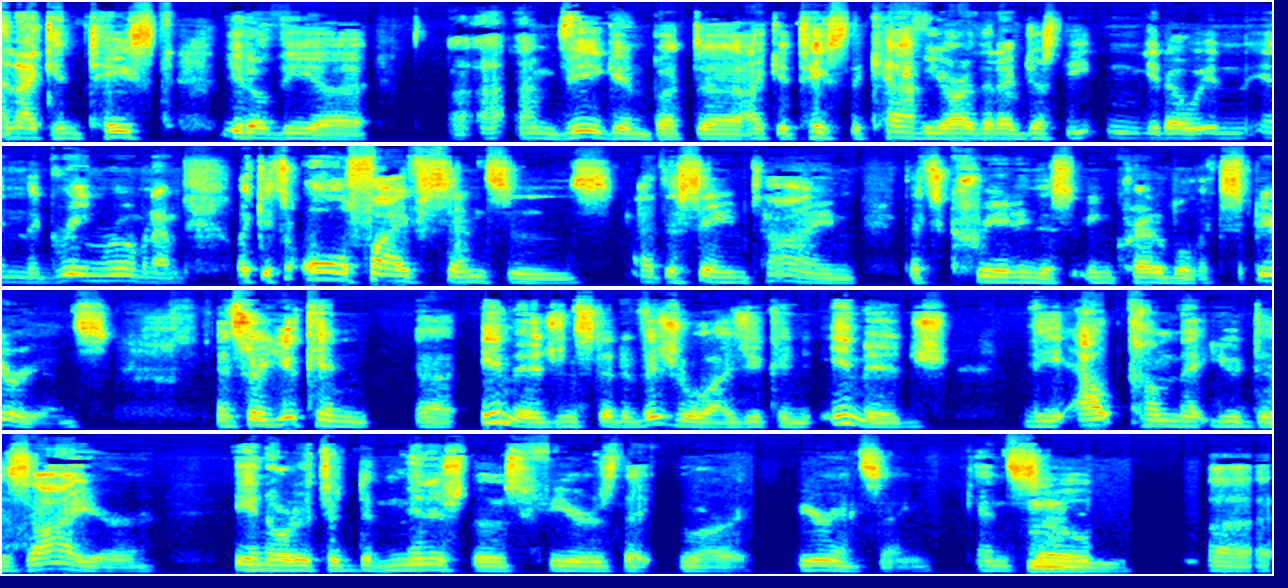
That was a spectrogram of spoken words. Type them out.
And I can taste, you know, the, uh, I, am vegan, but uh, I could taste the caviar that I've just eaten, you know, in in the green room, and I'm like, it's all five senses at the same time that's creating this incredible experience. And so you can uh, image instead of visualize, you can image the outcome that you desire in order to diminish those fears that you are experiencing. And so, mm. uh,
